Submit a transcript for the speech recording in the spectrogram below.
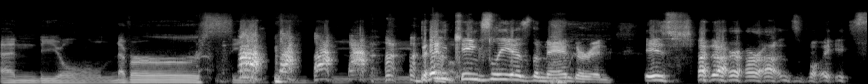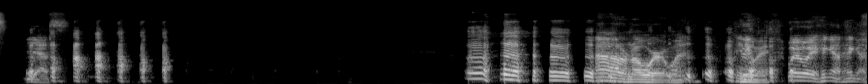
And you'll never see Ben out." Kingsley as the Mandarin is Shaidar Haran's voice. Yes. I don't know where it went. Anyway, Wait, wait, hang on, hang on.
